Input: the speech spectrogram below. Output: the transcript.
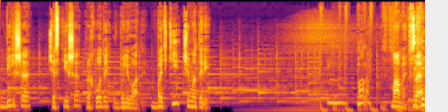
більше частіше приходить вболівати? Батьки чи матері? Мами. Мами, все.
